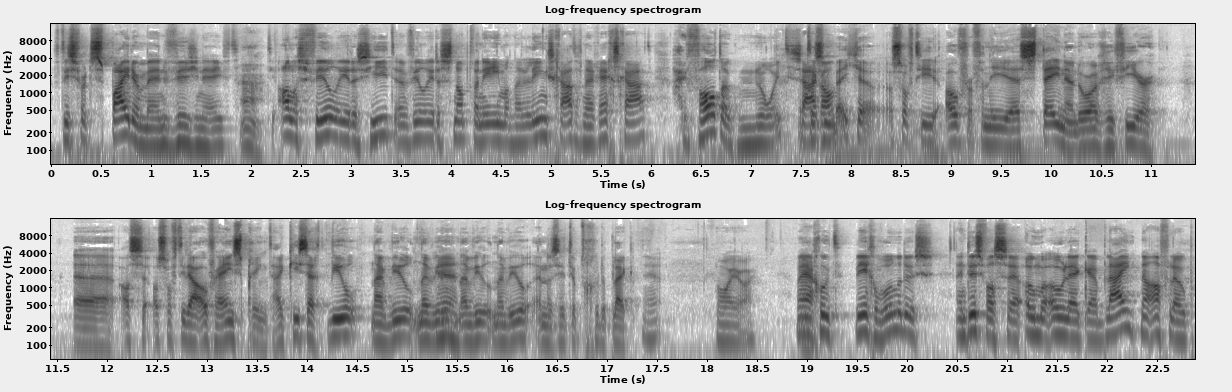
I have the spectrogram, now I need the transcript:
Of een soort Spider-Man vision heeft. ja. Dat hij alles veel eerder ziet en veel eerder snapt wanneer iemand naar links gaat of naar rechts gaat. Hij valt ook nooit, Het is een beetje alsof hij over van die eh, stenen door een rivier... eh, als, alsof hij daar overheen springt. Hij kiest echt wiel naar wiel naar wiel Ja. naar wiel naar wiel. En dan zit hij op de goede plek. Mooi hoor. Maar ja, goed. Weer gewonnen dus. En dus was eh ome Oleg blij na afloop.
